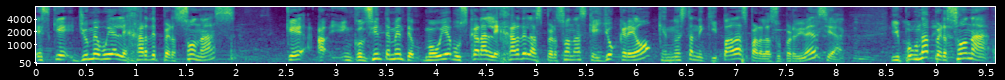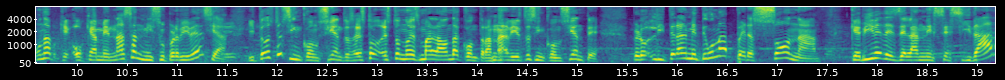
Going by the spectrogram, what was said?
es que yo me voy a alejar de personas que ah, inconscientemente me voy a buscar alejar de las personas que yo creo que no están equipadas para la supervivencia. Y por una persona, una, que, o que amenazan mi supervivencia. Y todo esto es inconsciente. O sea, esto, esto no es mala onda contra nadie, esto es inconsciente. Pero literalmente, una persona que vive desde la necesidad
